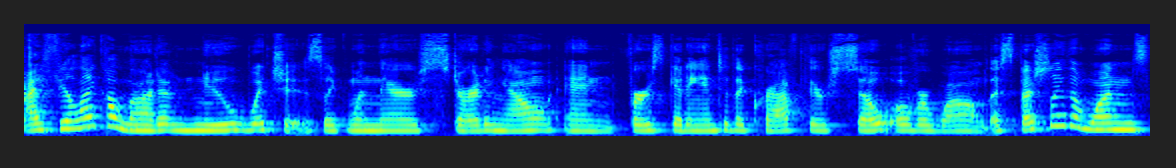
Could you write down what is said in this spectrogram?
I feel like a lot of new witches, like when they're starting out and first getting into the craft, they're so overwhelmed, especially the ones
